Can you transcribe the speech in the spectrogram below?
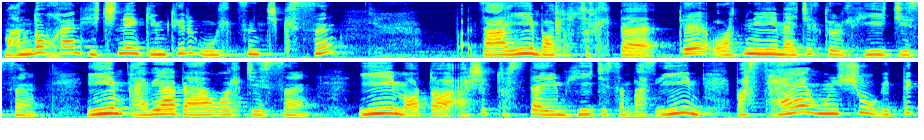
мандуухай нь хичнээн гимт хэрэг үйлдсэн ч гэсэн за ийм боловсралтай тий урд нь ийм ажил төрөл хийж исэн ийм гавьяа байгуулж исэн ийм одоо ашиг тустай ийм хийж исэн бас ийм бас сайн хүн шүү гэдэг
